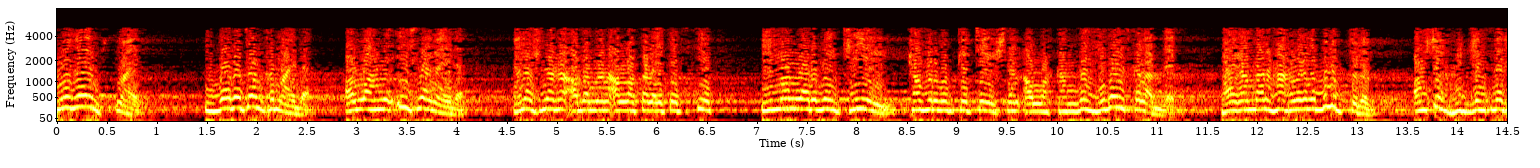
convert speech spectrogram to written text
ro'za ham tutmaydi ibodat ham qilmaydi. Ollohni eslamaydi ana shunaqa odamlarni alloh taolo aytyaptiki iymonlaridan keyin kofir bo'lib ketgan kishidan olloh qanday hidoyat qiladi? deb. Payg'ambarni haqligini bilib turib ochiq hujjatlar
